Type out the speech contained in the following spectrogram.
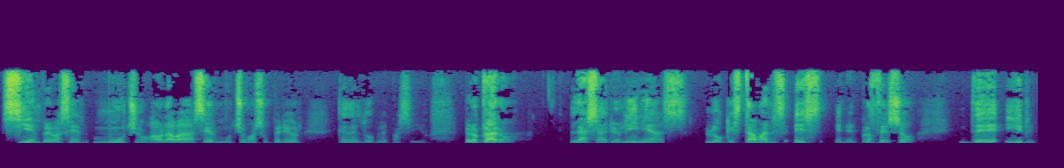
siempre va a ser mucho, ahora va a ser mucho más superior que del doble pasillo. Pero claro, las aerolíneas lo que estaban es en el proceso de ir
